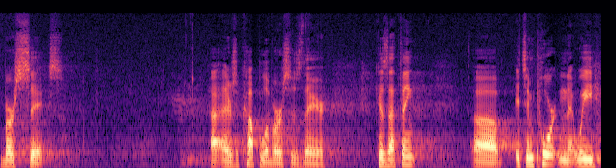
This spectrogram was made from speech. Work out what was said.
verse 6. Uh, there's a couple of verses there because I think uh, it's important that we,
